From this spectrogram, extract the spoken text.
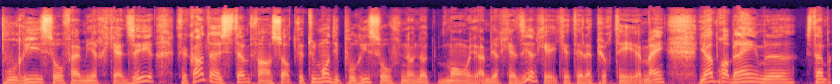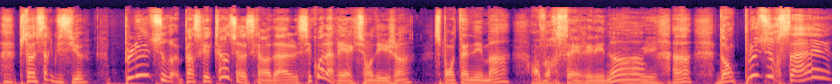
pourris sauf Amir Kadir, que quand un système fait en sorte que tout le monde est pourri sauf notre bon Amir Kadir, qui, était la pureté humaine, il y a un problème, là. C'est un, un cercle vicieux. Plus tu, parce que quand il y a un scandale, c'est quoi la réaction des gens? Spontanément, on va resserrer les normes. Hein? Donc, plus tu resserres,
